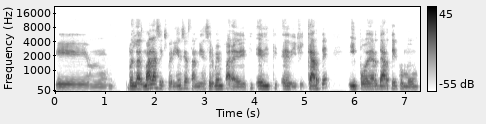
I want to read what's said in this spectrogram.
eh, pues las malas experiencias también sirven para edificarte y poder darte como un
